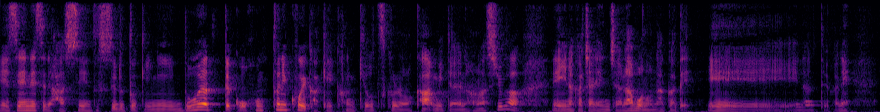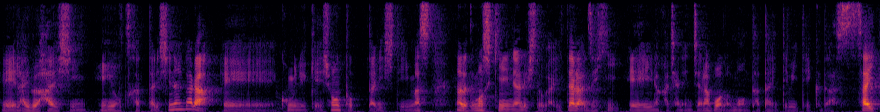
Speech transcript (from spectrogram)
SNS で発信するときにどうやってこう本当に声かけ環境を作るのかみたいな話は、田舎チャレンジャーラボの中で、えー、なんていうかね、ライブ配信を使ったりしながら、えー、コミュニケーションを取ったりしています。なので、もし気になる人がいたら、ぜひ、えー、田舎チャレンジャーラボの門叩いてみてください。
